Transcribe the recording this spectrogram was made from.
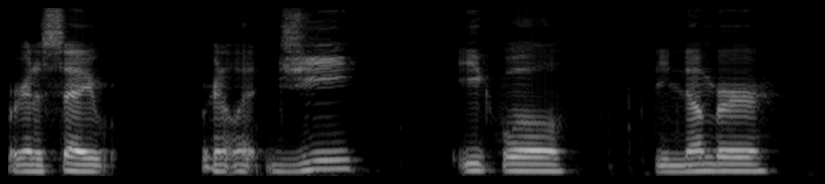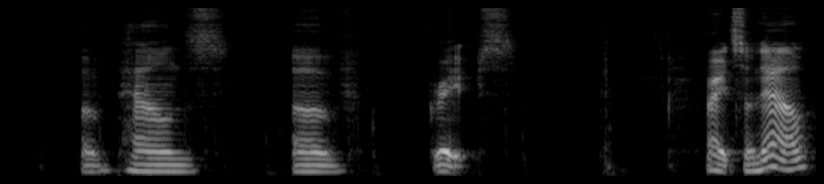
we're going to say we're going to let G equal the number of pounds of grapes. All right, so now,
